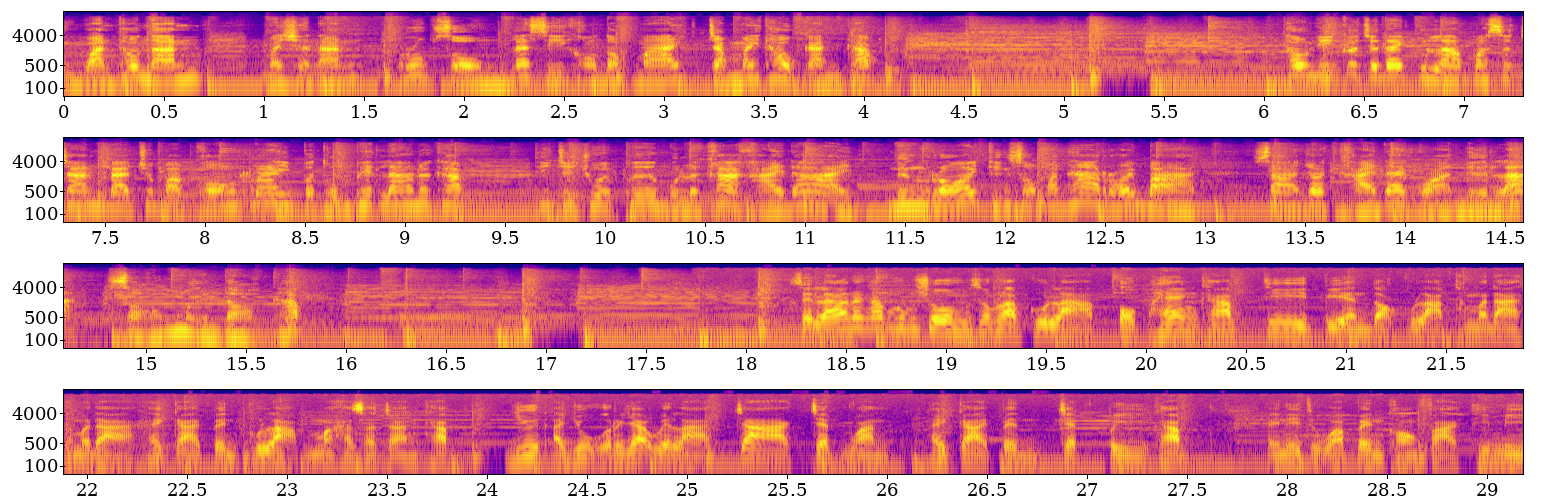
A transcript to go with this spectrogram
1 วันเท่านั้น ไม่ฉะนั้นรูปทรงและสีของดอกไม้จะไม่เท่ากันครับ เท่านี้ก็จะได้กุหลาบมหัศจรรย์แบบฉบับของไร่ปฐมเพชรแล้วนะครับ ที่จะช่วยเพิ่มมูลค่าขายได้ 100ถึง2,500 บาท สร้างยอดขายได้กว่าเดือนละ 20,000 ดอกครับ เสร็จแล้วนะครับคุณผู้ชมสำหรับกุหลาบอบแห้งครับ ที่เปลี่ยนดอกกุหลาบธรรมดาธรรมดาให้กลายเป็นกุหลาบมหัศจรรย์ครับยืดอายุระยะเวลาจาก 7 วัน ให้กลายเป็น 7 ปีครับไอ้นี่ถือว่าเป็นของฝากที่มี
